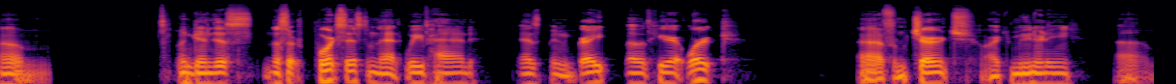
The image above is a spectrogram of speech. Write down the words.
Um, again, just the support system that we've had has been great, both here at work, uh, from church, our community, um,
